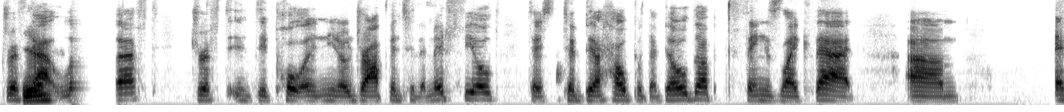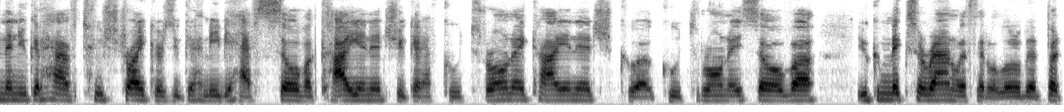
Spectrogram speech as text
drift yeah. that left, drift into pull and you know drop into the midfield to, to help with the buildup, things like that. Um, and then you can have two strikers. You can maybe have Silva Kalinic. You can have Cutrone Kalinic, Cutrone Silva. You can mix around with it a little bit. But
